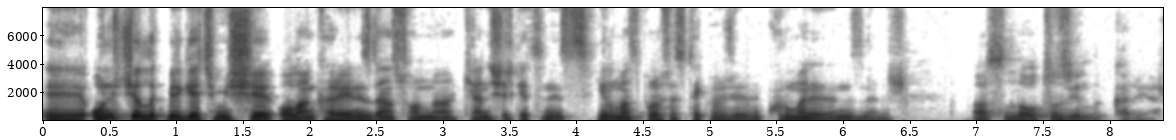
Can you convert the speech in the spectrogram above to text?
Ee, 13 yıllık bir geçmişi olan kariyerinizden sonra kendi şirketiniz Yılmaz Proses Teknolojileri kurma nedeniniz nedir? Aslında 30 yıllık kariyer.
